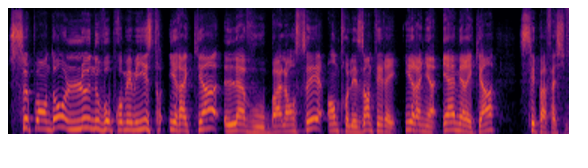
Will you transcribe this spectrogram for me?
Cependant, le nouveau Premier ministre irakien l'avoue, balancer entre les intérêts iraniens et américains, c'est pas facile.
